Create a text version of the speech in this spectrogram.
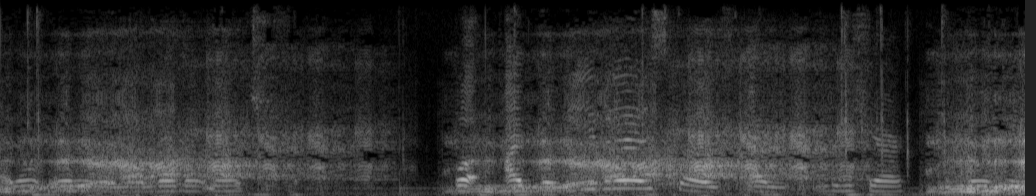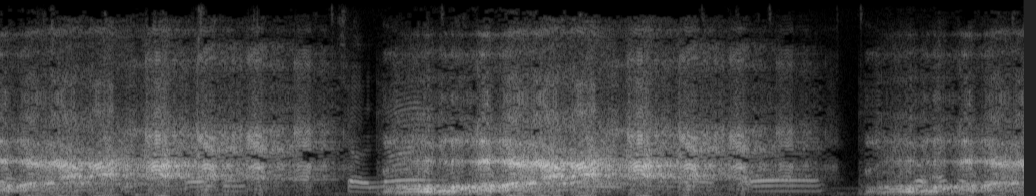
I don't really remember that much. But I believe it is because I'm pretty sure through. So 9, Yeah.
